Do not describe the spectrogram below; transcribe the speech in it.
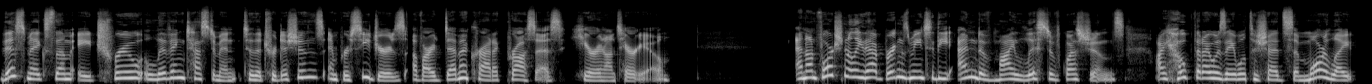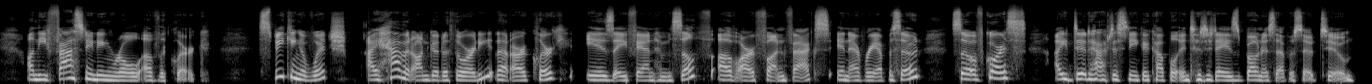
This makes them a true living testament to the traditions and procedures of our democratic process here in Ontario. And unfortunately, that brings me to the end of my list of questions. I hope that I was able to shed some more light on the fascinating role of the clerk. Speaking of which, I have it on good authority that our clerk is a fan himself of our fun facts in every episode. So, of course, I did have to sneak a couple into today's bonus episode, too.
